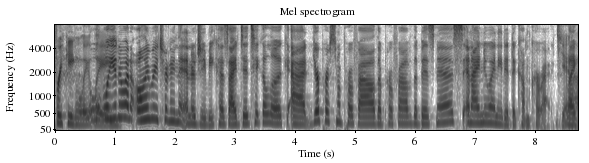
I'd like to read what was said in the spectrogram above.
Freaking late. Well, you know what? Only returning the energy because I did take a look at your personal profile, the profile of the business, and I knew I needed to come correct. Yeah. Like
